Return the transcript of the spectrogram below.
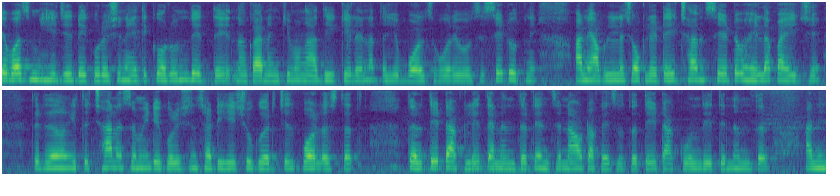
तेव्हाच मी हे जे डेकोरेशन आहे ते करून देते. ना कारण की मग आधी केलं ना तर हे बॉल्स वगैरे व्यवस्थित सेट होत नाही. आणि आपल्याला चॉकलेटही छान सेट व्हायला पाहिजे. तर इथं छान असं मी डेकोरेशनसाठी हे शुगरचे बॉल असतात. तर ते टाकले. त्यानंतर त्यांचं नाव टाकायचं होतं. ते टाकून देते नंतर. आणि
